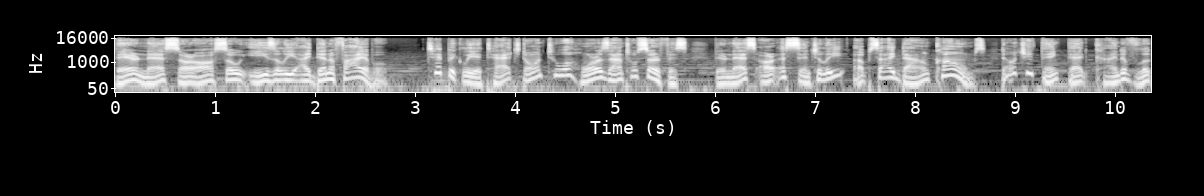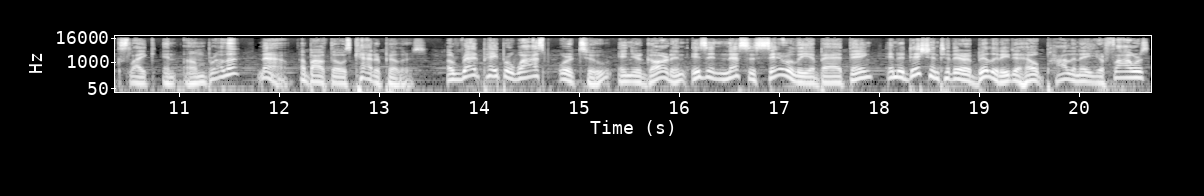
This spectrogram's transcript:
Their nests are also easily identifiable. Typically attached onto a horizontal surface, their nests are essentially upside down combs. Don't you think that kind of looks like an umbrella? Now, about those caterpillars. A red paper wasp or two in your garden isn't necessarily a bad thing. In addition to their ability to help pollinate your flowers,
